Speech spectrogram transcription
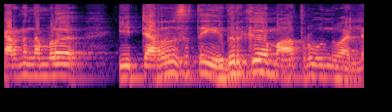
കാരണം നമ്മൾ ഈ ടെററിസത്തെ എതിർക്കുക മാത്രമൊന്നുമല്ല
